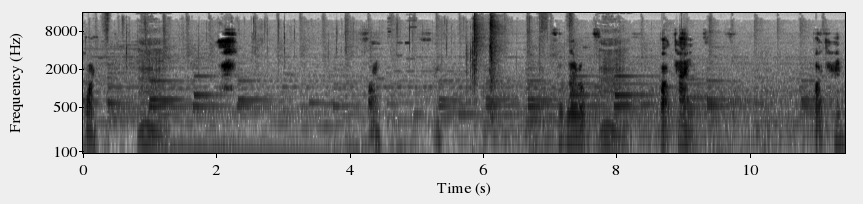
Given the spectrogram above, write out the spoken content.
Come on, come on, come on. Hmm. Fine. Silver. Hmm. About time. What time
